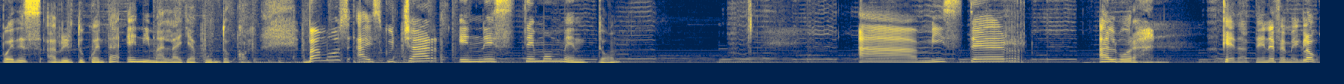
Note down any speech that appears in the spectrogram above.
Puedes abrir tu cuenta en himalaya.com. Vamos a escuchar en este momento a Mr. Alborán. Quédate en FM Globo.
